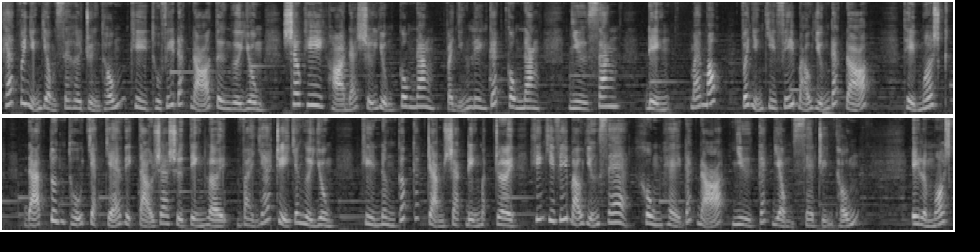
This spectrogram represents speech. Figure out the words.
Khác với những dòng xe hơi truyền thống khi thu phí đắt đỏ từ người dùng sau khi họ đã sử dụng công năng và những liên kết công năng như xăng, điện, máy móc với những chi phí bảo dưỡng đắt đỏ, thì Musk đã tuân thủ chặt chẽ việc tạo ra sự tiện lợi và giá trị cho người dùng khi nâng cấp các trạm sạc điện mặt trời khiến chi phí bảo dưỡng xe không hề đắt đỏ như các dòng xe truyền thống. Elon Musk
